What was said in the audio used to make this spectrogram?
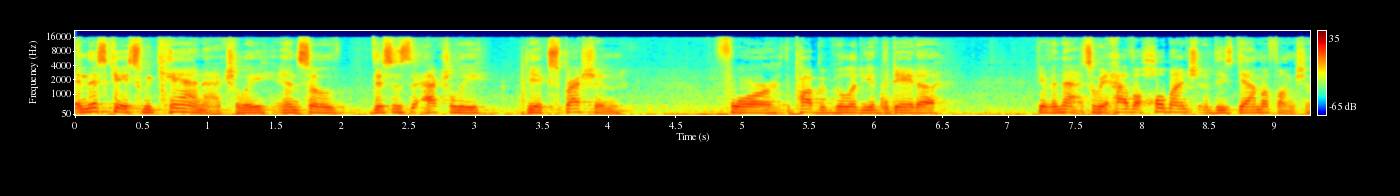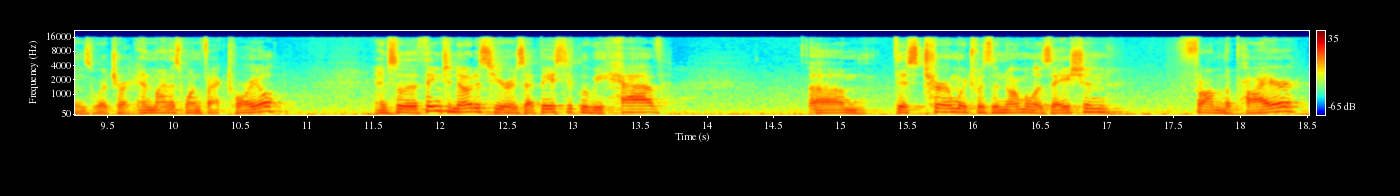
in this case, we can actually. And so this is actually the expression for the probability of the data given that. So we have a whole bunch of these gamma functions, which are n minus 1 factorial. And so the thing to notice here is that basically we have um, this term, which was the normalization from the prior,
